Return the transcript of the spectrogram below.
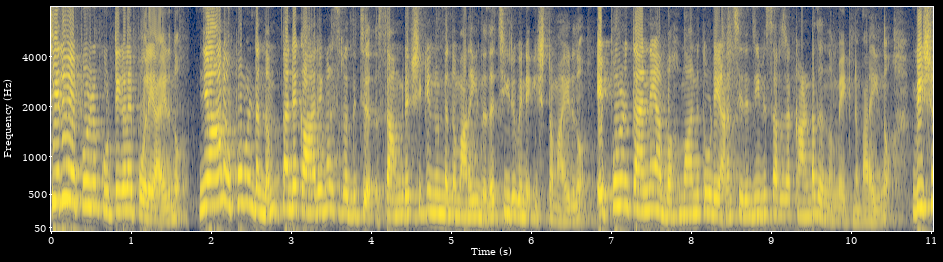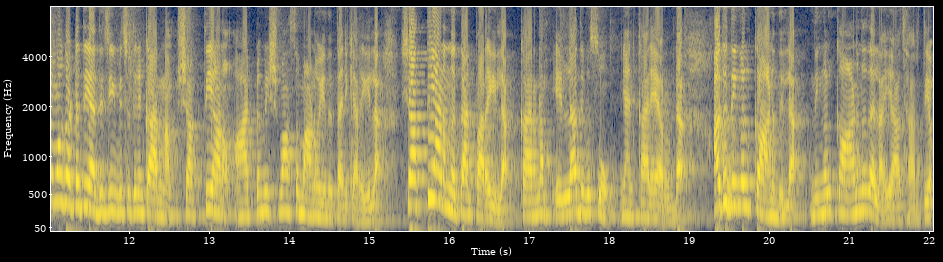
ചിരു എപ്പോഴും കുട്ടികളെ പോലെയായിരുന്നു ഞാൻ ഒപ്പമുണ്ടെന്നും തന്റെ കാര്യങ്ങൾ ശ്രദ്ധിച്ച് സംരക്ഷിക്കുന്നുണ്ടെന്നും അറിയുന്നത് ചിരുവിന് ഇഷ്ടമായിരുന്നു. എപ്പോഴും തന്നെ ആ ബഹുമാനത്തോടെയാണ് ചിരഞ്ജീവി സർജ കണ്ടതെന്നും മേഘ്ന പറയുന്നു. വിഷമഘട്ടത്തെ അതിജീവിച്ചതിന് കാരണം ശക്തിയാണോ ആത്മവിശ്വാസമാണോ എന്ന് തനിക്കറിയില്ല. ശക്തിയാണെന്ന് താൻ പറയില്ല. കാരണം എല്ലാ ദിവസവും ഞാൻ കരയാറുണ്ട്. അത് നിങ്ങൾ കാണുന്നില്ല. നിങ്ങൾ കാണുന്നതല്ല യാഥാർത്ഥ്യം.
